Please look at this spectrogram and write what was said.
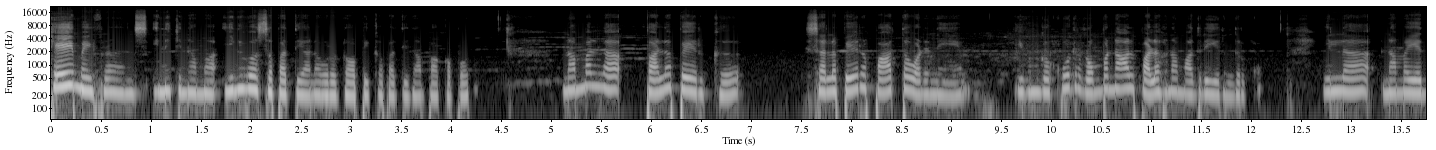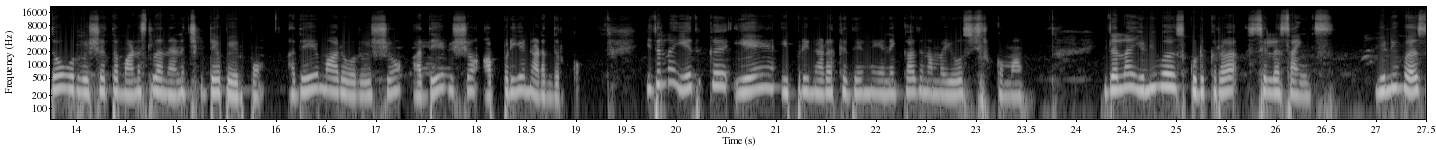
ஹே மை ஃப்ரெண்ட்ஸ் இன்றைக்கி நம்ம யூனிவர்ஸை பற்றியான ஒரு டாப்பிக்கை பற்றி தான் பார்க்க போகிறோம் நம்மள பல பேருக்கு சில பேரை பார்த்த உடனே இவங்க கூட ரொம்ப நாள் பழகின மாதிரி இருந்திருக்கும். இல்லை நம்ம ஏதோ ஒரு விஷயத்த மனசில் நினச்சிக்கிட்டே போயிருப்போம். அதே மாதிரி ஒரு விஷயம் அதே விஷயம் அப்படியே நடந்திருக்கும். இதெல்லாம் எதுக்கு? ஏன் இப்படி நடக்குதுன்னு என்னைக்காவது நம்ம யோசிச்சிருக்கோமா? இதெல்லாம் யூனிவர்ஸ் கொடுக்குற சில சயின்ஸ் யூனிவர்ஸ்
